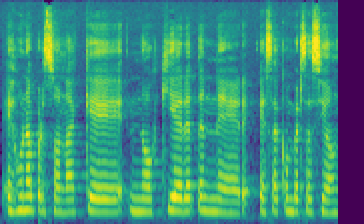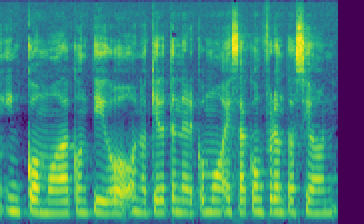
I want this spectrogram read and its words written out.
es una persona que no quiere tener esa conversación incómoda contigo o no quiere tener como esa confrontación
